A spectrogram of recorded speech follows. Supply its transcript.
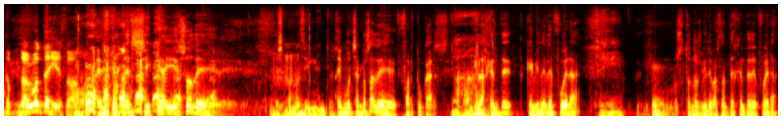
Do- Dos botellas tomamos. Entonces sí que hay eso de, de- desconocimientos. Hay mucha cosa de fartucarse. Ajá. Y la gente que viene de fuera, Sí. nosotros nos viene bastante gente de fuera,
